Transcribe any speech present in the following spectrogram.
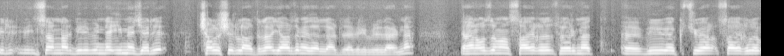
bir- insanlar birbirine imeceli çalışırlardılar, yardım ederlerdiler birbirlerine. Yani o zaman saygı, hürmet, e, büyüğe ve küçüğe saygılı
